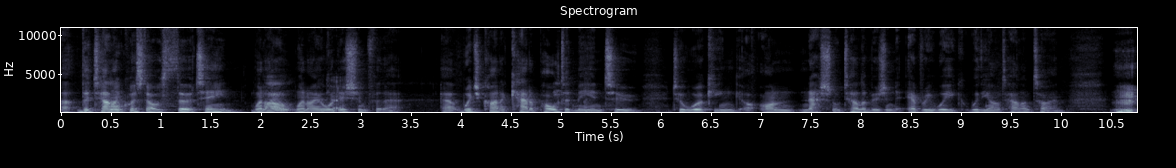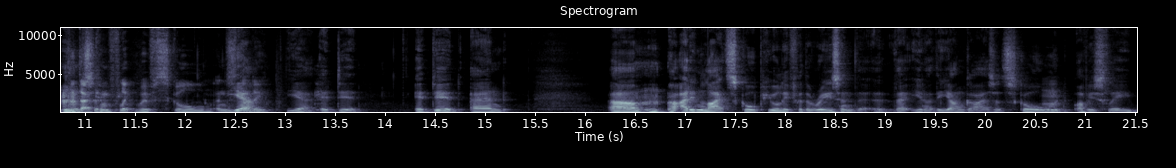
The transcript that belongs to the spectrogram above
Uh, the talent quest, I was thirteen when I when I okay. auditioned for that. Uh, which kind of catapulted me into to working on national television every week with Young Talent Time. Did that conflict with school and study? Yeah, yeah, it did. It did. And um, I didn't like school purely for the reason that, that you know the young guys at school Mm. would obviously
